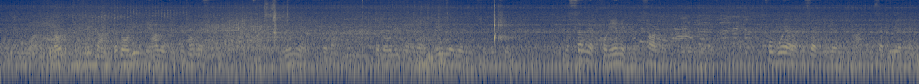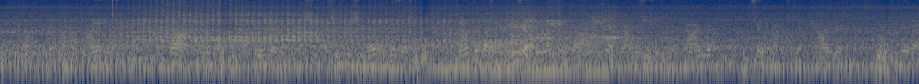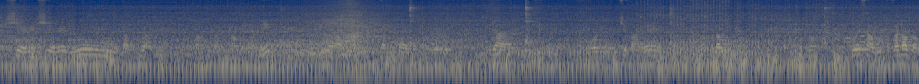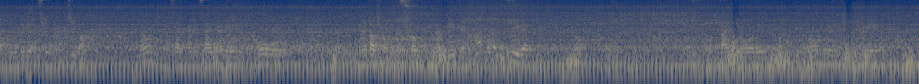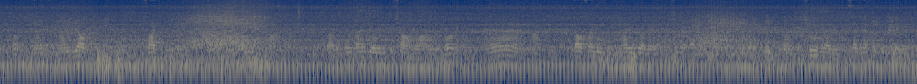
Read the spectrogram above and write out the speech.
ည်းနော်ဟိုတော့ဒီကတော်တော်လေးများလို့2000နဲ့ရင်းနေတော့တော်တော်လေးများတော့နေလို့ရုပ်တွေဆိုလို့ရှိရင်29ရက်နေကစတော့ပုံပွဲရတော့29ရက်နေမှာ29ရက်နေနော်အားရက်နေအဲ့ဒါဒီလိုရှိအချင်းချင်းရှိတယ်ဒီလိုဆိုညာပိတ်တာကြီးကြီးတယ်ဒါညာမရှိဘူးအများကြီးပဲစိတ်ကမှဆိုရအများကြီးပဲဒီက share share လို့ sau mình phải lao động thì bây giờ chỉ là chi đó nó tài cái tài cái này là ô nó đau sống không nó đi về nó cũng chi về. Nó cái nhiều đi, thì không đi đi nó nói nó giàu tài tài một cái rồi thì sao ngoài nó à đau sai luôn thì hay rồi đấy chưa là thành cái này.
